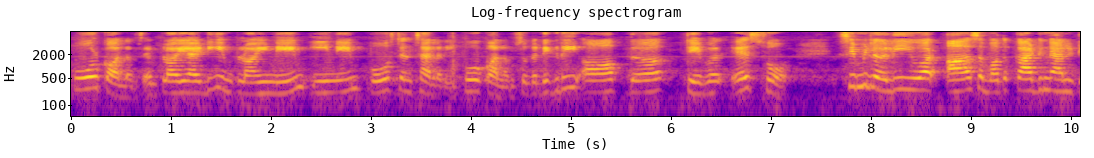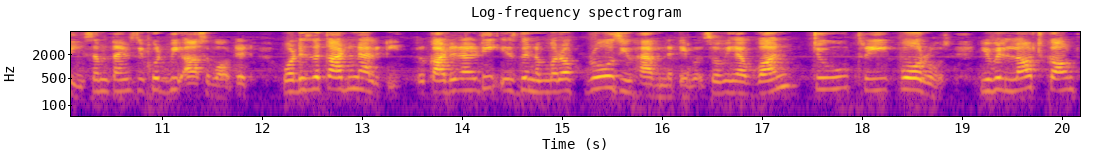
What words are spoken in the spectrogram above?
Four columns. Employee ID, employee name, e-name, post and salary. Four columns. So the degree of the table is four. Similarly, you are asked about the cardinality. Sometimes you could be asked about it. What is the cardinality? The cardinality is the number of rows you have in the table. So we have 1, 2, 3, 4 rows. You will not count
